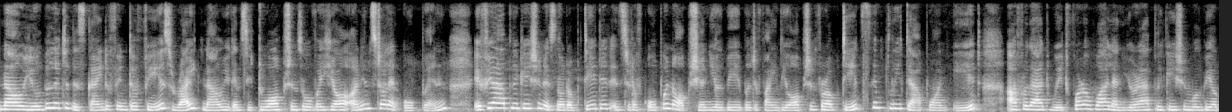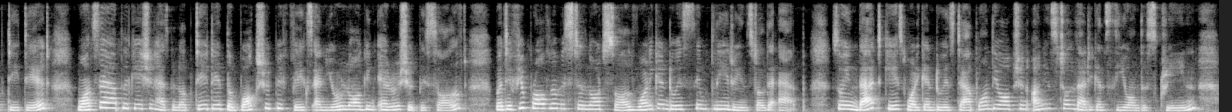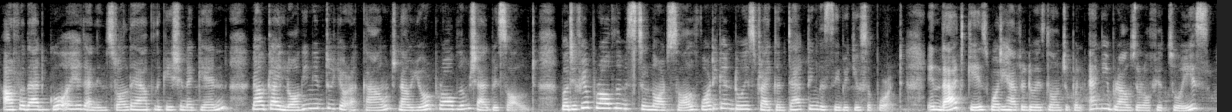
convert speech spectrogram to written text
Now you'll be led to this kind of interface. Right now you can see two options over here uninstall and open. If your application is not updated instead of open option you'll be able to find the option for update. Simply tap on it. After that wait for a while and your application will be updated. Once the application has been updated the box should be fixed and your login error should be solved. But if your problem is still not solved what you can do is simply reinstall the app. So in that case what you can do is tap on the option uninstall that you can see on the screen screen. After that, go ahead and install the application again. Now try logging into your account. Now your problem shall be solved. But if your problem is still not solved, what you can do is try contacting the CBQ support. In that case, what you have to do is launch open any browser of your choice.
